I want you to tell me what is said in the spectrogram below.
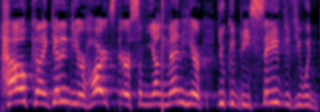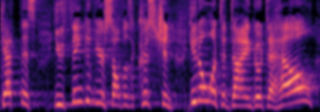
How can I get into your hearts? There are some young men here. You could be saved if you would get this. You think of yourself as a Christian. You don't want to die and go to hell,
